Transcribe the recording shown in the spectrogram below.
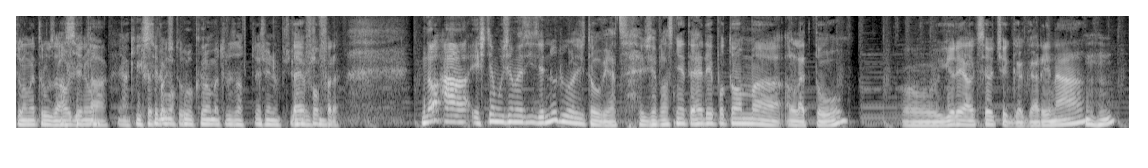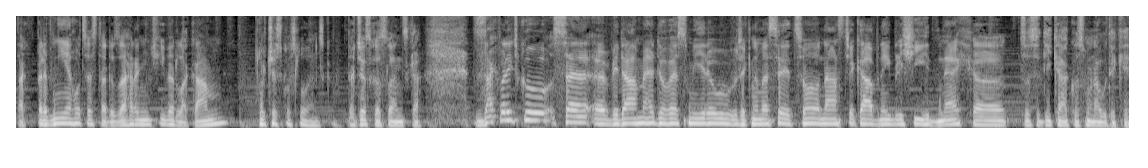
000 km za Asi hodinu. tak, nějakých 7,5 km za vteřinu. To je fofr. No a ještě můžeme říct jednu důležitou věc, že vlastně tehdy po tom letu Juri Aleksejoviče Gagarina, mm-hmm. tak první jeho cesta do zahraničí vedla kam? Do Československa. Do Československa. Za chviličku se eh, vydáme do vesmíru, řekneme si, co nás čeká v nejbližších dnech, eh, co se týká kosmonautiky.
